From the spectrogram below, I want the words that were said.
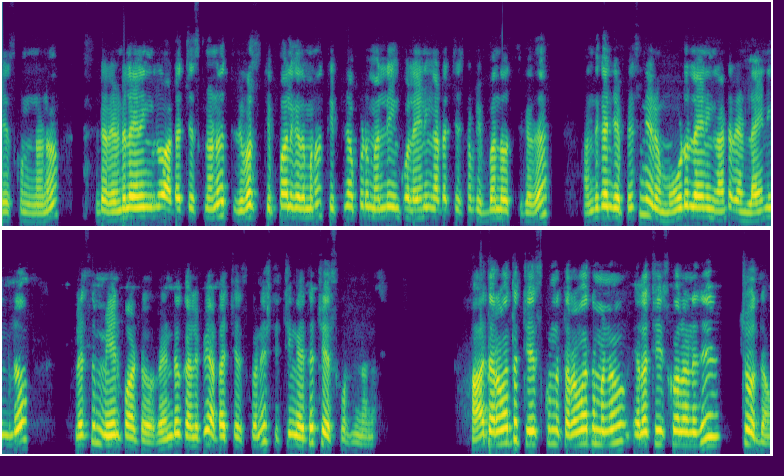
చేసుకుంటున్నాను. అంటే రెండు లైనింగ్లు అటాచ్ చేసుకున్నాను. రివర్స్ తిప్పాలి కదా మనం. తిప్పినప్పుడు మళ్ళీ ఇంకో లైనింగ్ అటాచ్ చేసినప్పుడు ఇబ్బంది అవుతుంది కదా. అందుకని చెప్పేసి నేను మూడు లైనింగ్ అంటే రెండు లైనింగ్లు ప్లస్ మెయిన్ పార్ట్ రెండు కలిపి అటాచ్ చేసుకొని స్టిచ్చింగ్ అయితే చేసుకుంటున్నాను. ఆ తర్వాత చేసుకున్న తర్వాత మనం ఎలా చేసుకోవాలనేది చూద్దాం.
